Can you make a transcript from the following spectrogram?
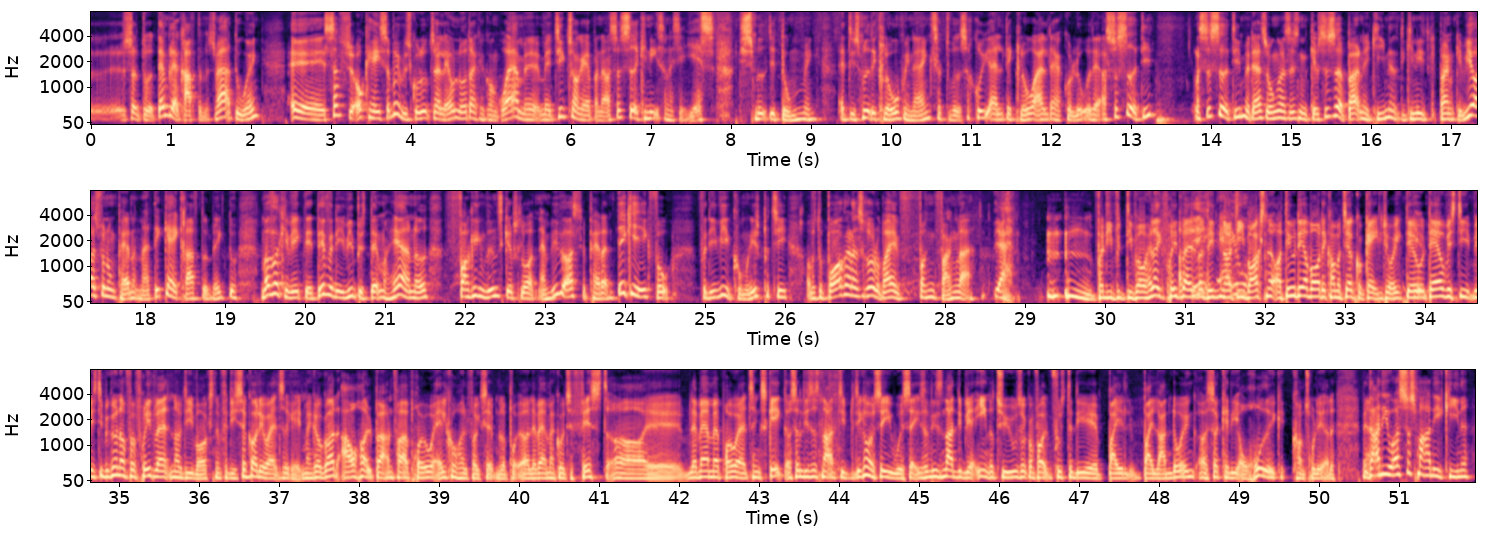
så du, den bliver kraftet med svært, du. Ikke? Øh, så, okay, så bliver vi sgu nødt til at lave noget, der kan konkurrere med, med TikTok-apperne. Og så sidder kineserne og siger, yes, de smed det dumme. Ikke? At de smed det kloge, mener ikke? Så du ved, så ryger alt det kloge, alt det her der. Og så sidder de og så sidder de med deres unger, og så, sådan, kan- så sidder børnene i Kina, de kinesiske børn, kan vi også få nogle patter? Nej, det kan I kræftet ikke, du. Hvorfor kan vi ikke det? Det er fordi, vi bestemmer her er noget fucking videnskabslort. Jamen, vi vil også have patter. Det kan I ikke få, fordi vi er et kommunistparti, og hvis du brokker dig, så ryger du bare i fucking fangelejr. Ja. Fordi de får jo heller ikke frit valg, når de, når er de er jo- voksne. Og det er jo der, hvor det kommer til at gå galt jo, ikke? Det er jo, det er jo hvis, de, hvis de begynder at få frit valg, når de er voksne, fordi så går det jo altid galt. Man kan jo godt afholde børn fra at prøve alkohol, for eksempel, og, og lade være med at gå til fest, og øh, lade være med at prøve alting skægt, og så lige så snart, de, det kan man jo se i USA, så lige så snart de bliver 21, så går folk fuldstændig øh, bail- bailando, ikke? og så kan de overhovedet ikke kontrollere det. Men ja. der er de jo også så smarte i Kina,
